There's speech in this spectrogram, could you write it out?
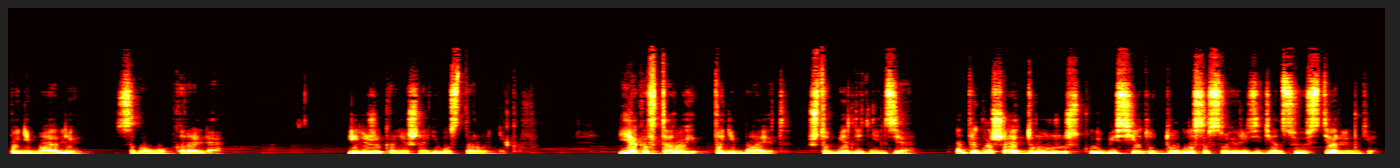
понимали самого короля. Или же, конечно, его сторонников. Яков II понимает, что медлить нельзя. Он приглашает дружескую беседу Дугласа в свою резиденцию в Стерлинге –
